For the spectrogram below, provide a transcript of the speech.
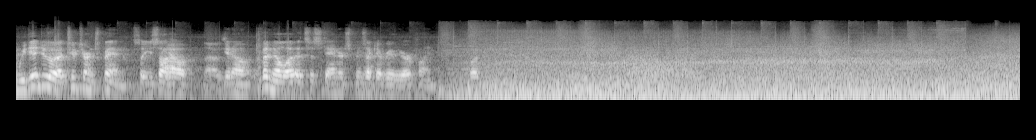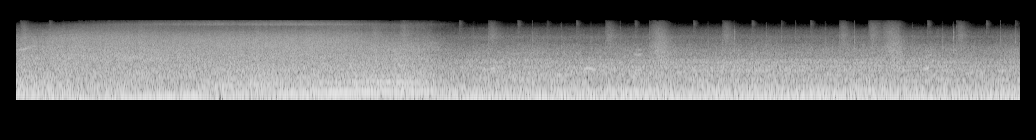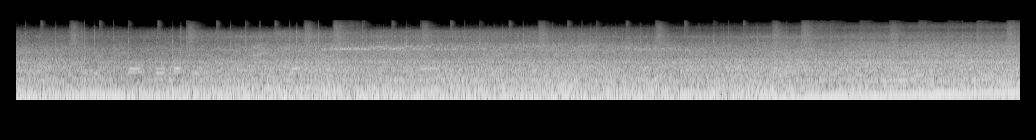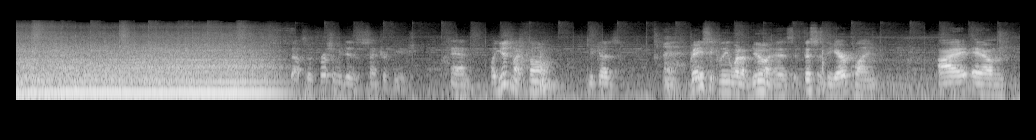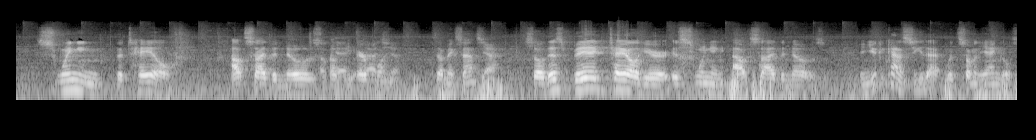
and we did do a two-turn spin. So you saw Yeah, how you know vanilla. It's a standard spins like every other airplane, but. Basically what I'm doing is, if this is the airplane, I am swinging the tail outside the nose Okay, of the airplane. gotcha. Does that make sense? Yeah. So this big tail here is swinging outside the nose. And you can kind of see that with some of the angles.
